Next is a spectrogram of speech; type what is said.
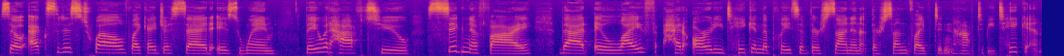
so Exodus 12, like I just said, is when they would have to signify that a life had already taken the place of their son and that their son's life didn't have to be taken.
